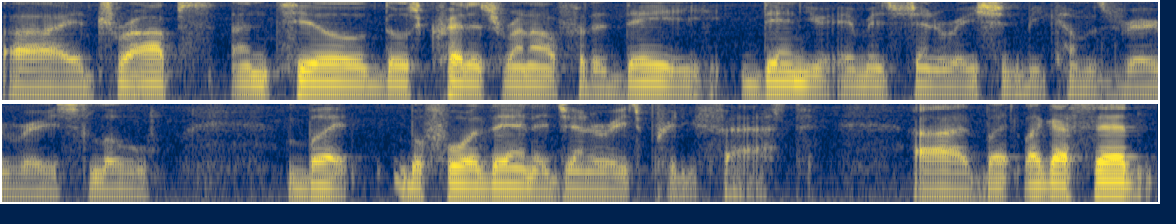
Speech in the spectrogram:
Uh, it drops until those credits run out for the day. Then your image generation becomes very very slow. But before then it generates pretty fast uh, but like I said,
